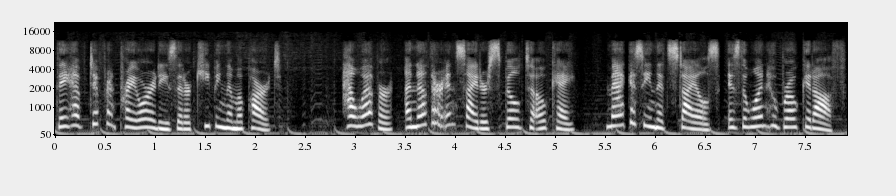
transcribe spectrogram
they have different priorities that are keeping them apart. However, another insider spilled to OK magazine that Styles is the one who broke it off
